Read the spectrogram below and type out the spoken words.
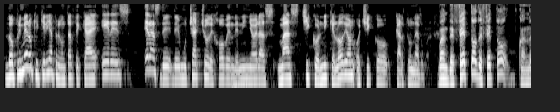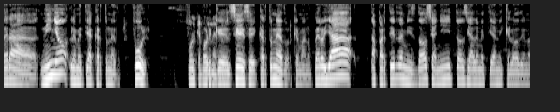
lo primero que quería preguntarte, Kae, ¿eres, ¿eras de, de, muchacho, de joven, de niño, eras más chico Nickelodeon o chico Cartoon Network? Bueno, de feto, de feto, cuando era niño le metía Cartoon Network, full. Full Cartoon Porque, Sí, sí, Cartoon Network, hermano. Pero ya a partir de mis 12 añitos ya le metía Nickelodeon, ¿no?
